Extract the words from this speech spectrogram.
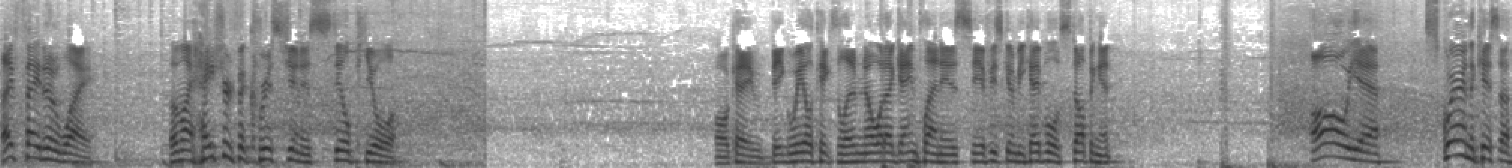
They've faded away. But my hatred for Christian is still pure. Okay, big wheel kick to let him know what our game plan is. See if he's going to be capable of stopping it. Oh, yeah. Square in the kisser.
